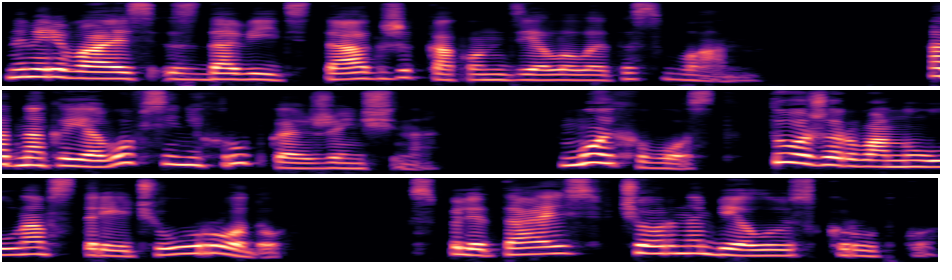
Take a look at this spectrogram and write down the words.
намереваясь сдавить так же, как он делал это с Ван. Однако я вовсе не хрупкая женщина. Мой хвост тоже рванул навстречу уроду, сплетаясь в черно-белую скрутку.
